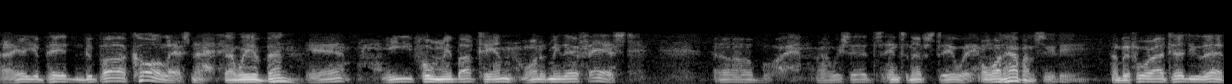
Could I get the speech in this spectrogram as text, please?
I hear you paid DuPont a call last night. Is that where you've been? Yeah, he phoned me about ten, wanted me there fast. Oh, boy. I wish I had sense enough to stay away. Well, what happened, CD? Now, before I tell you that,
